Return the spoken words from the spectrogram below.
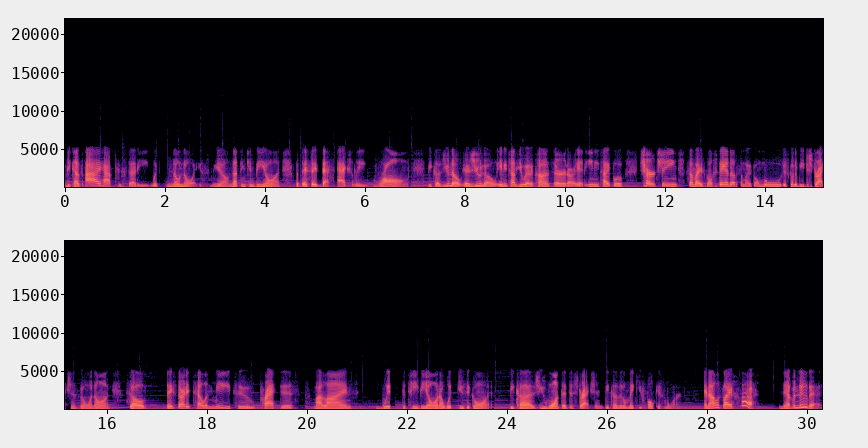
because I have to study with no noise, you know, nothing can be on. But they say that's actually wrong because you know, as you know, anytime you at a concert or at any type of churching, somebody's gonna stand up, somebody's gonna move, it's gonna be distractions going on. So they started telling me to practice my lines with the TV on or with music on because you want that distraction because it'll make you focus more. And I was like, huh, never knew that.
